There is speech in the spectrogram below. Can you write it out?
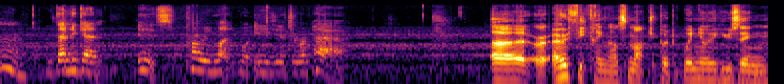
Mm. Then again, it's probably much more easier to repair. uh, or earthy clay not as much, but when you're using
